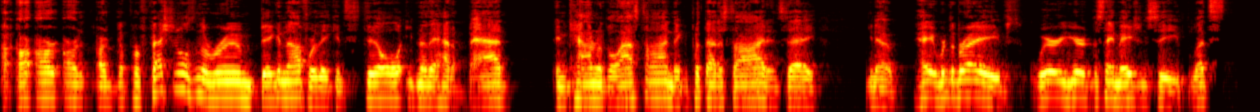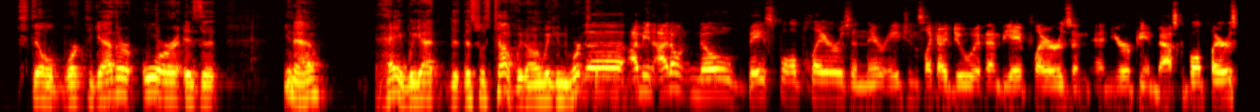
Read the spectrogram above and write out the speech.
are, are, are, are the professionals in the room big enough where they can still, even though they had a bad encounter the last time, they can put that aside and say, you know, hey, we're the Braves. We're you're the same agency. Let's still work together. Or is it, you know, hey, we got this was tough. We don't know we can work. The, I mean, I don't know baseball players and their agents like I do with NBA players and, and European basketball players.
